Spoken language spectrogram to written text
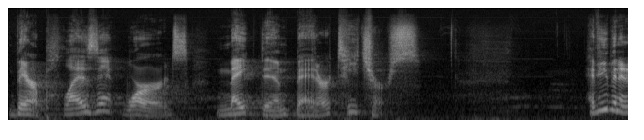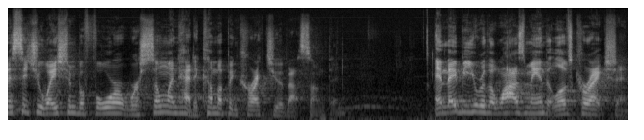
Their pleasant words make them better teachers. Have you been in a situation before where someone had to come up and correct you about something? And maybe you were the wise man that loves correction,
